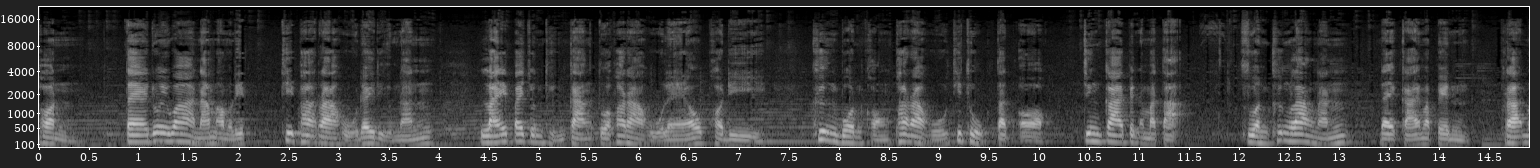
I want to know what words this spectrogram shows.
ท่อน แต่ด้วยว่าน้ำอมฤตที่พระราหูได้ดื่มนั้น ไหลไปจนถึงกลางตัวพระราหูแล้วพอดี ครึ่งบนของพระราหูที่ถูกตัดออก จึงกลายเป็นอมตะ ส่วนครึ่งล่างนั้นได้กลายมาเป็นพระน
